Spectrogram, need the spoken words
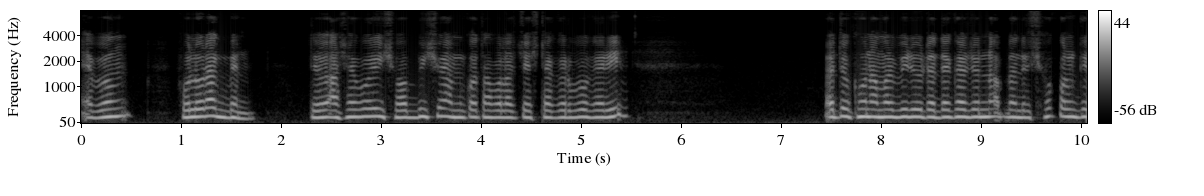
এবং ফলো রাখবেন। তো আশা করি সব বিষয়ে আমি কথা বলার চেষ্টা করব গাড়ির। এতক্ষণ আমার ভিডিওটা দেখার জন্য আপনাদের সকলকে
